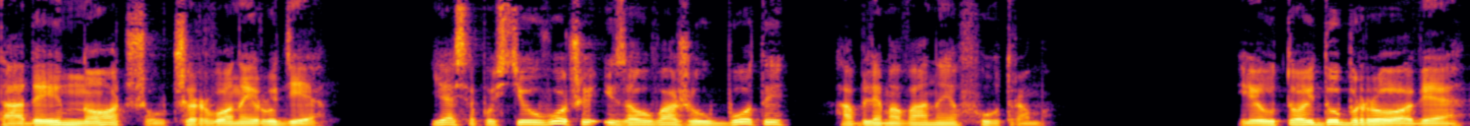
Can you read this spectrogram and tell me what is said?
Тады ноччу ў чырвонай рудзе ясь апусціў вочы і заўважыў боты аблямаваныя футрам. І ў той дуброве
